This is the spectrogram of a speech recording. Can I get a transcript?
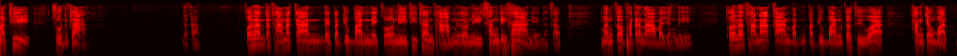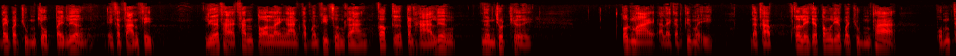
มาที่ส่วนกลางนะครับ เพราะฉะนั้นสถานการณ์ในปัจจุบันในกรณีที่ท่านถามในกรณีครั้งที่ห้าเนี่ยนะครับมันก็พัฒนามาอย่างนี้ เพราะสถานการณ์ปัจจุบันก็คือว่าทางจังหวัดได้ประชุมจบไปเรื่องเอกสารสิทธิ์เหลือถ่ายขั้นตอนรายงานกับมันที่ส่วนกลาง ก็เกิดปัญหาเรื่องเงินชดเชย ต้นไม้อะไรกันขึ้นมาอีกนะครับ ก็เลยจะต้องเรียกประชุมถ้าผมจ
